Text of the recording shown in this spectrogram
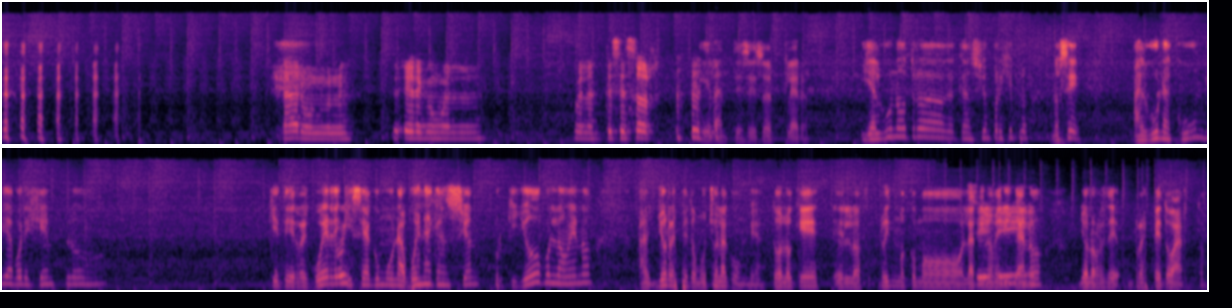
claro, un- un- era como el, el antecesor. el antecesor, claro. ¿Y alguna otra canción, por ejemplo? No sé, alguna cumbia, por ejemplo, que te recuerde Uy. que sea como una buena canción? Porque yo, por lo menos, ah, yo respeto mucho la cumbia. Todo lo que es eh, los ritmos como latinoamericanos, yo lo re- respeto harto.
